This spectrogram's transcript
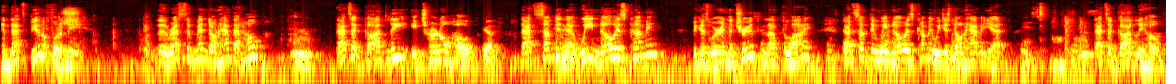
and that's beautiful to me. The rest of men don't have that hope. No. That's a godly, eternal hope. Yep. That's something that we know is coming because we're in the truth and not the lie. That's something we know is coming. We just don't have it yet. Yes. That's a godly hope.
